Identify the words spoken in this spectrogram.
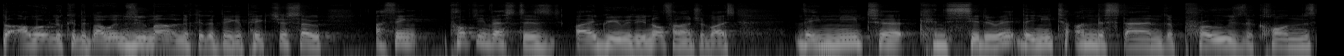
but I won't look at the. I won't zoom out and look at the bigger picture. So I think property investors. I agree with you. Not financial advice. They need to consider it. They need to understand the pros, the cons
